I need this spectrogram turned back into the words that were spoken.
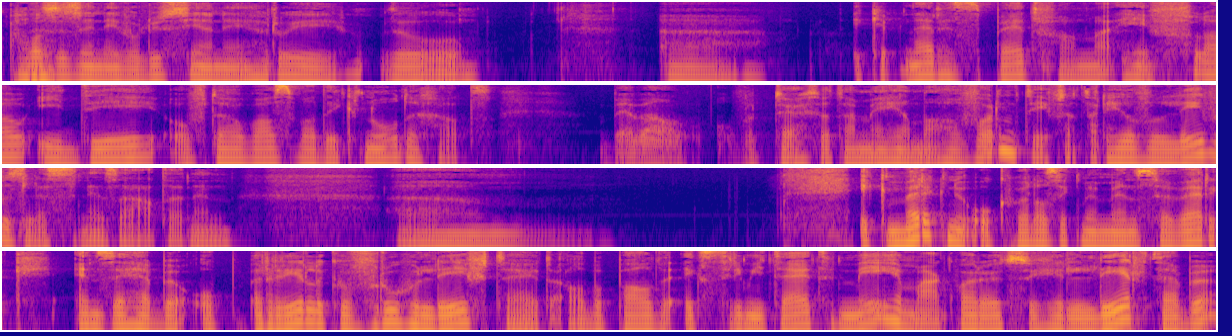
Alles is een evolutie en een groei. Zo, uh, ik heb nergens spijt van, maar geen flauw idee of dat was wat ik nodig had. Ik ben wel overtuigd dat dat mij helemaal gevormd heeft, dat er heel veel levenslessen in zaten. En, um, ik merk nu ook wel als ik met mensen werk en ze hebben op redelijke vroege leeftijd al bepaalde extremiteiten meegemaakt waaruit ze geleerd hebben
